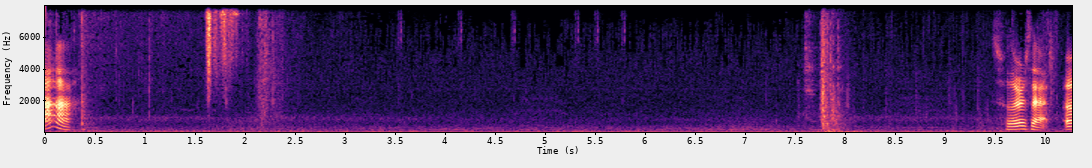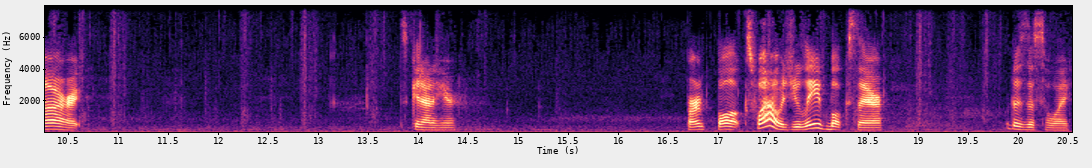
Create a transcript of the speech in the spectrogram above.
Aha! So there's that. Alright. Let's get out of here. Burnt books. Wow, did you leave books there? What is this away?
